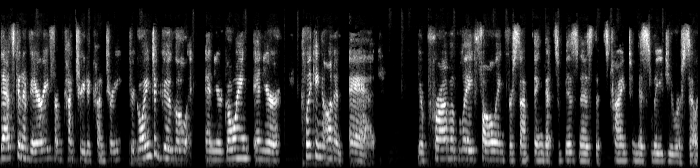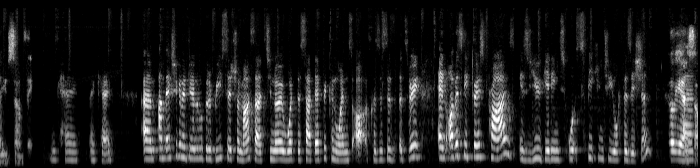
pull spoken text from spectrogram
That's going to vary from country to country. If you're going to Google and you're going and you're clicking on an ad, you're probably falling for something that's a business that's trying to mislead you or sell you something. Okay, okay. Um, I'm actually going to do a little bit of research on my side to know what the South African ones are because this is it's very and obviously first prize is you getting to- or speaking to your physician, Oh, yes, Um,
